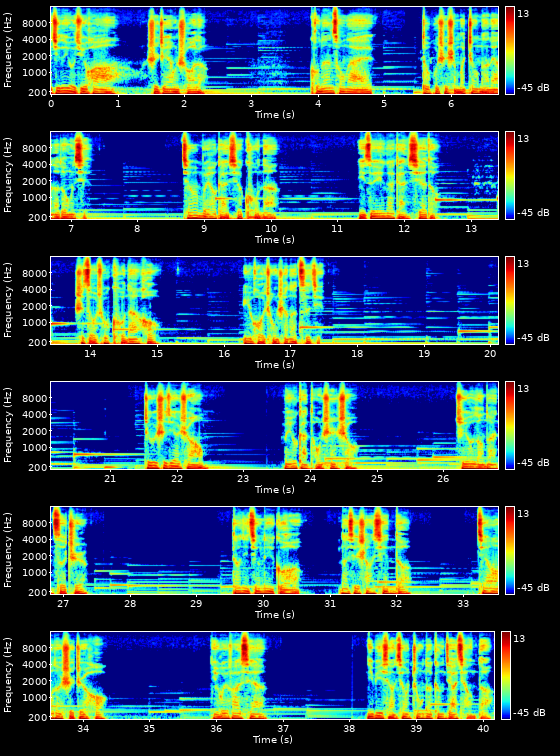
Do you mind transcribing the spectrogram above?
我记得有句话是这样说的：苦难从来都不是什么正能量的东西。千万不要感谢苦难，你最应该感谢的是走出苦难后浴火重生的自己。这个世界上没有感同身受，只有冷暖自知。当你经历过那些伤心的、煎熬的事之后，你会发现，你比想象中的更加强大。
